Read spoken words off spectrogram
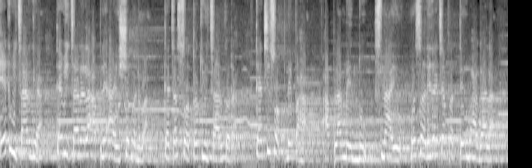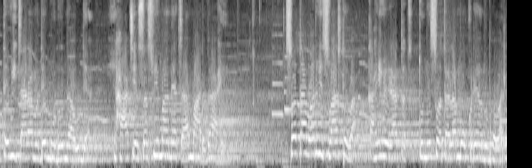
एक विचार घ्या. त्या विचाराला आपले आयुष्य बनवा. त्याचा सतत विचार करा. त्याची स्वप्ने पहा. आपला मेंदू स्नायू व शरीराच्या प्रत्येक भागाला ते विचारामध्ये बुडून राहू द्या. हाच यशस्वी मानण्याचा मार्ग आहे. स्वतःवर विश्वास ठेवा. काही वेळातच तुम्ही स्वतःला मोकळे अनुभवाल.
